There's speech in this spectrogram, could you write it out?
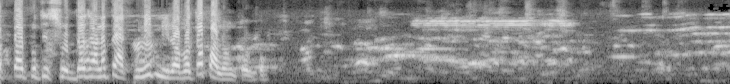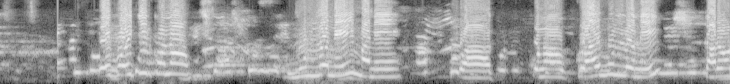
আত্মার প্রতি শ্রদ্ধা জানাতে এক মিনিট নিরবতা পালন করব। এই বইটির কোনো মূল্য নেই মানে কোনো ক্রয় মূল্য নেই, কারণ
